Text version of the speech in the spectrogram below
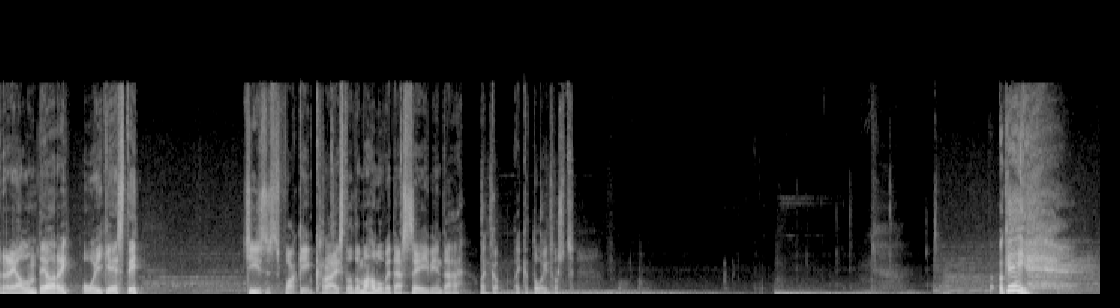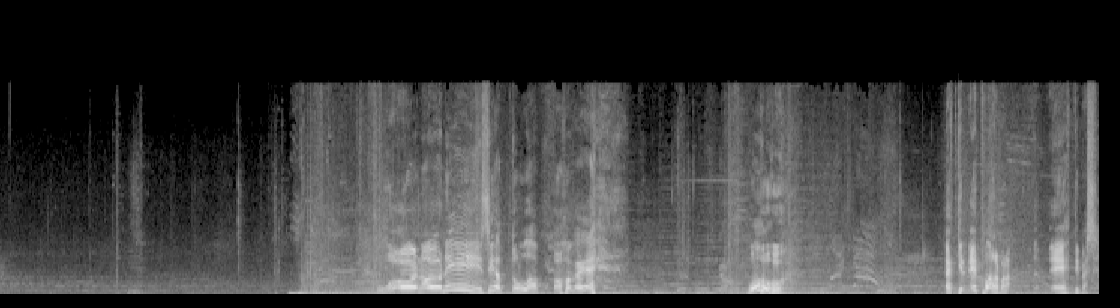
Realmteari? Oikeesti? Jesus fucking Christ. Ota, mä haluan vetää saveen tähän. Vaikka, vaikka toi tosta. Okei. Okay. Wow, no niin, sieltä tullaan. Okei. Okay. Wow. Hetkin, et varmana. Ehtipäs.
